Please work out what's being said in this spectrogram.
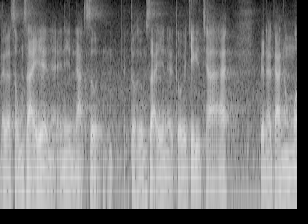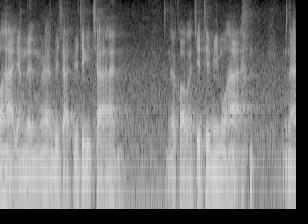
แล้วก็สงสัยเนี่ยไอ้นี่หนักสุด ตัวสงสัยเนี่ยตัววิจิกิจฉา เป็นอาการของโมหะอย่างหนึ่งไม่ใช่วิจวิจิกิจฉา แล้วก็จิตที่มีโมหะนะ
